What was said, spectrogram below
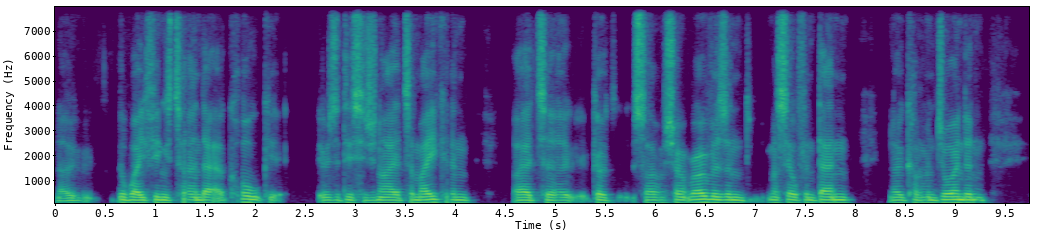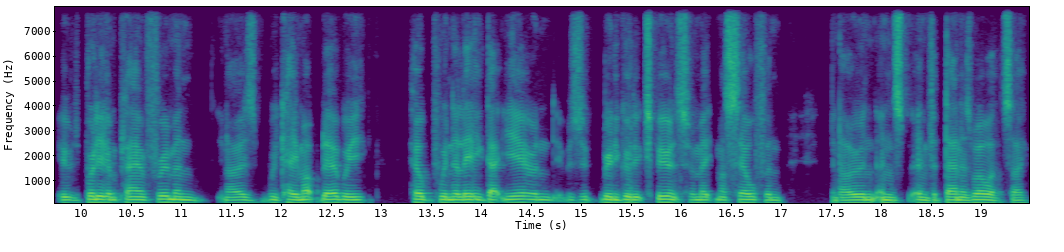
know, the way things turned out at Cork, it, it was a decision I had to make, and I had to go to Shamrock Rovers, and myself and Dan, you know, come and joined, and it was brilliant playing for him. And you know, as we came up there, we helped win the league that year, and it was a really good experience for me, myself and you know, and and, and for Dan as well. I'd say.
